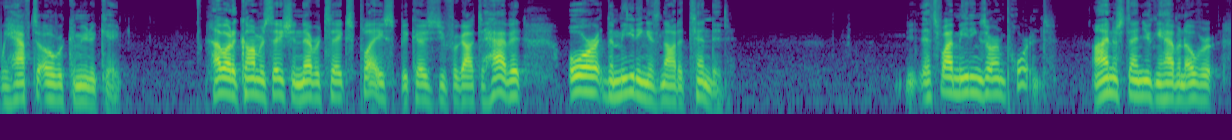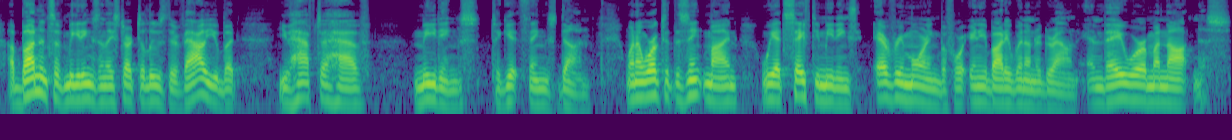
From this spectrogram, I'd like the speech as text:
We have to over communicate. How about a conversation never takes place because you forgot to have it or the meeting is not attended? That's why meetings are important. I understand you can have an overabundance of meetings and they start to lose their value, but you have to have meetings to get things done. When I worked at the zinc mine, we had safety meetings every morning before anybody went underground, and they were monotonous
